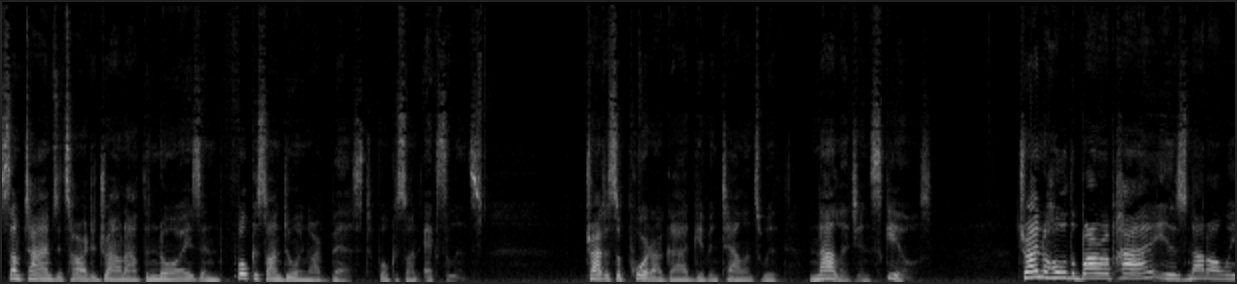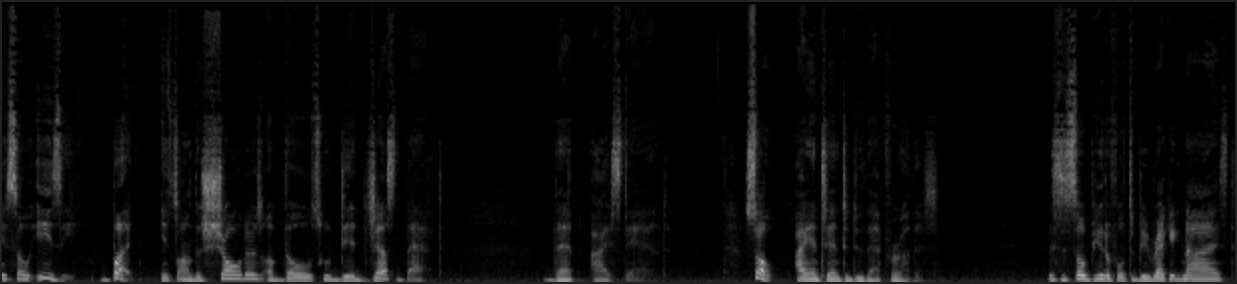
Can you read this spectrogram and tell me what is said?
Sometimes it's hard to drown out the noise and focus on doing our best, focus on excellence. Try to support our God given talents with knowledge and skills. Trying to hold the bar up high is not always so easy, but it's on the shoulders of those who did just that that I stand. So I intend to do that for others. This is so beautiful to be recognized.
